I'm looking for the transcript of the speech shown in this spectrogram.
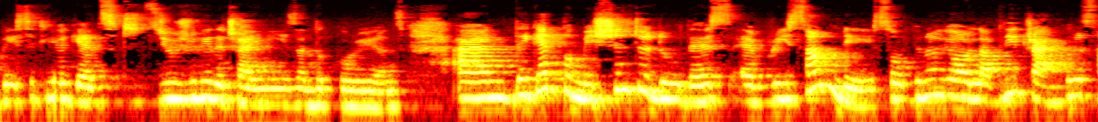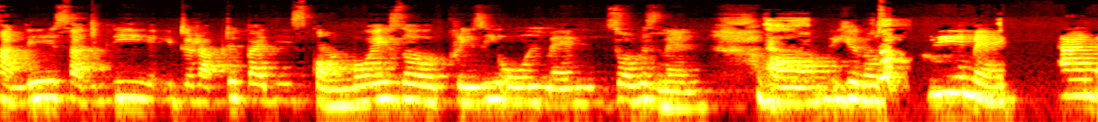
basically against usually the Chinese and the Koreans, and they get permission to do this every Sunday. So you know, your lovely tranquil Sunday is suddenly interrupted by these convoys of crazy old men. It's always men, um, you know, screaming. And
